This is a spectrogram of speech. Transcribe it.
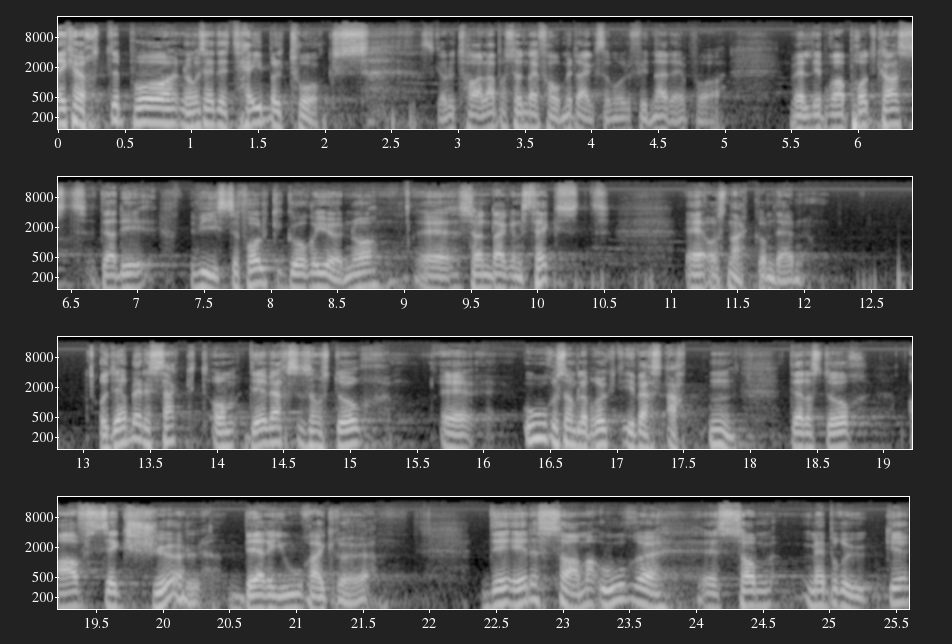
Jeg hørte på noe som heter Table Talks. Skal du tale på søndag formiddag, så må du finne det på veldig bra podkast, der de vise folk går gjennom eh, søndagens tekst eh, og snakker om den. Og Der ble det sagt om det verset som står eh, Ordet som ble brukt i vers 18, der det står 'av seg sjøl ber jorda grøde'. Det er det samme ordet eh, som vi bruker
